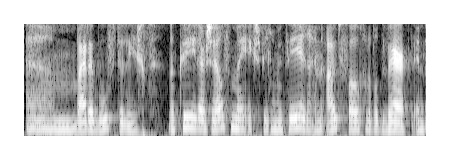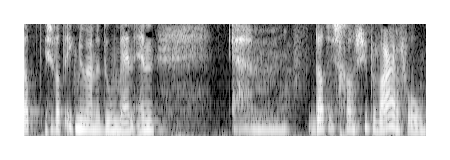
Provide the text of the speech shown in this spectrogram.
ehm, waar de behoefte ligt. Dan kun je daar zelf mee experimenteren en uitvogelen wat werkt. En dat is wat ik nu aan het doen ben. En ehm, dat is gewoon super waardevol.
